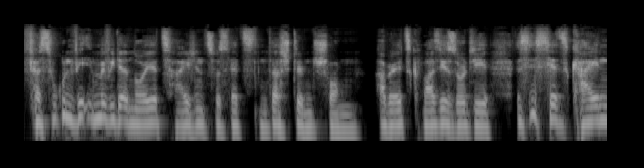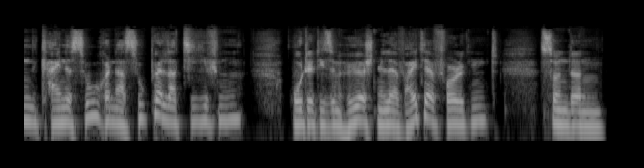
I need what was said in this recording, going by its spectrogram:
versuchen wir immer wieder neue Zeichen zu setzen. Das stimmt schon. Aber jetzt quasi so die, es ist jetzt kein, keine Suche nach Superlativen oder diesem höher, schneller, weiter folgend, sondern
